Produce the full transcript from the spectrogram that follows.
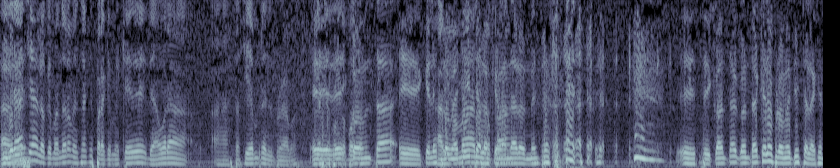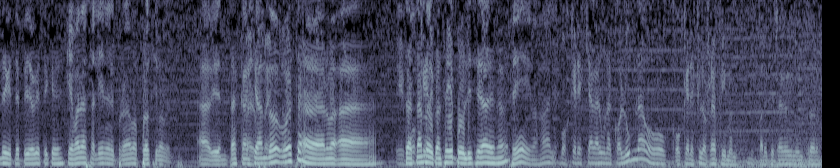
y gracias a lo que mandaron mensajes para que me quede de ahora hasta siempre en el programa. Eh, contá, eh, ¿qué les prometiste a los que mandaron mensajes? este, contá, contá, ¿qué les prometiste a la gente que te pidió que te quedes? Que van a salir en el programa próximamente. Ah, bien, estás canjeando. Vos estás ah, tratando de conseguir publicidades, ¿no? Sí, más vale. ¿Vos querés que hagan una columna o, o querés que los repriman para que se hagan un programa?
